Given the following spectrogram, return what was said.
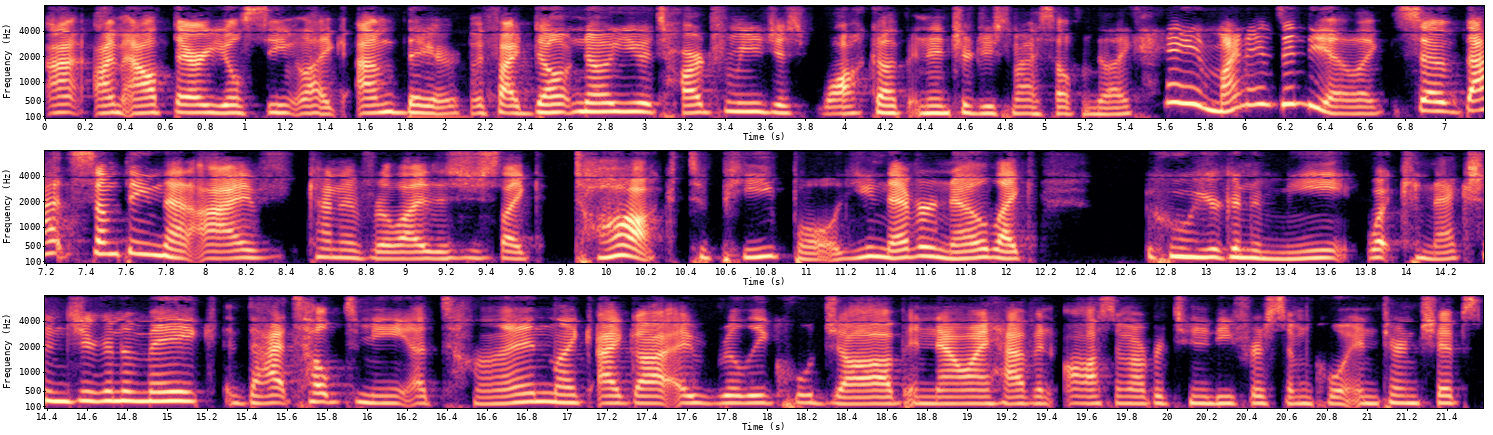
I, am out there, you'll see, like, I'm there. If I don't know you, it's hard for me to just walk up and introduce myself and be like, hey, my name's Endya. Like, so that's something that I've kind of realized is just like talk to people. You never know. Like, who you're going to meet, what connections you're going to make. That's helped me a ton. Like I got a really cool job and now I have an awesome opportunity for some cool internships.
